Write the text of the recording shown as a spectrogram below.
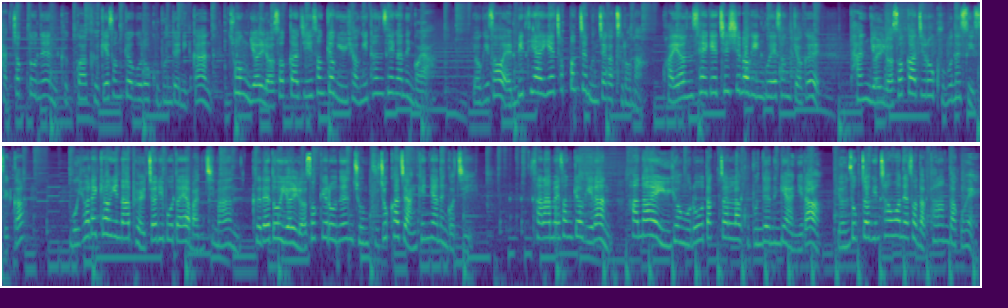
각 척도는 극과 극의 성격으로 구분되니까 총 16가지 성격 유형이 탄생하는 거야. 여기서 MBTI의 첫 번째 문제가 드러나. 과연 세계 70억 인구의 성격을 단 16가지로 구분할 수 있을까? 뭐 혈액형이나 별자리보다야 많지만 그래도 16개로는 좀 부족하지 않겠냐는 거지. 사람의 성격이란 하나의 유형으로 딱 잘라 구분되는 게 아니라 연속적인 차원에서 나타난다고 해.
